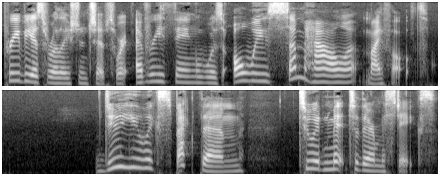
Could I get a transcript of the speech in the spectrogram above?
previous relationships where everything was always somehow my fault do you expect them to admit to their mistakes?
